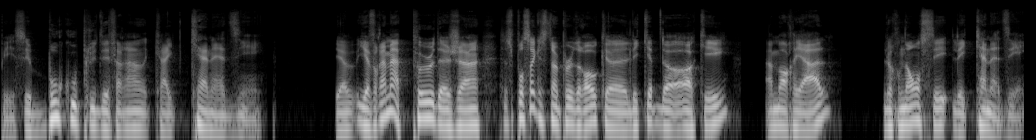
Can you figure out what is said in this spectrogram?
puis c'est beaucoup plus différent qu'être canadien. Il y, a, vraiment peu de gens. C'est pour ça que c'est un peu drôle que l'équipe de hockey à Montréal, leur nom, c'est les Canadiens.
